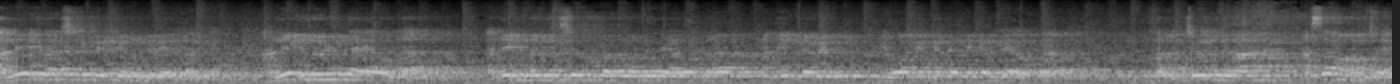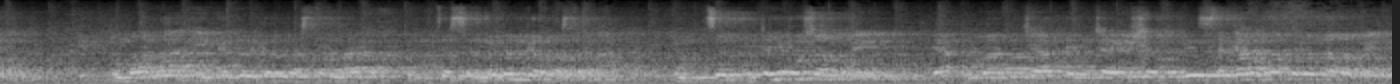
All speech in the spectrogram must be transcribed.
अनेक राजकीय नेते मंडळी येतात अनेक नवीन तयार होतात अनेक नगरसेवक असा माणूस आहे की तुम्हाला एकत्र करत असताना तुमचं संघटन करत असताना तुमचं कुठंही नुकसान होते त्या मुलांच्या त्यांच्या आयुष्यामध्ये सकारात्मक परिणाम झाला पाहिजे.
